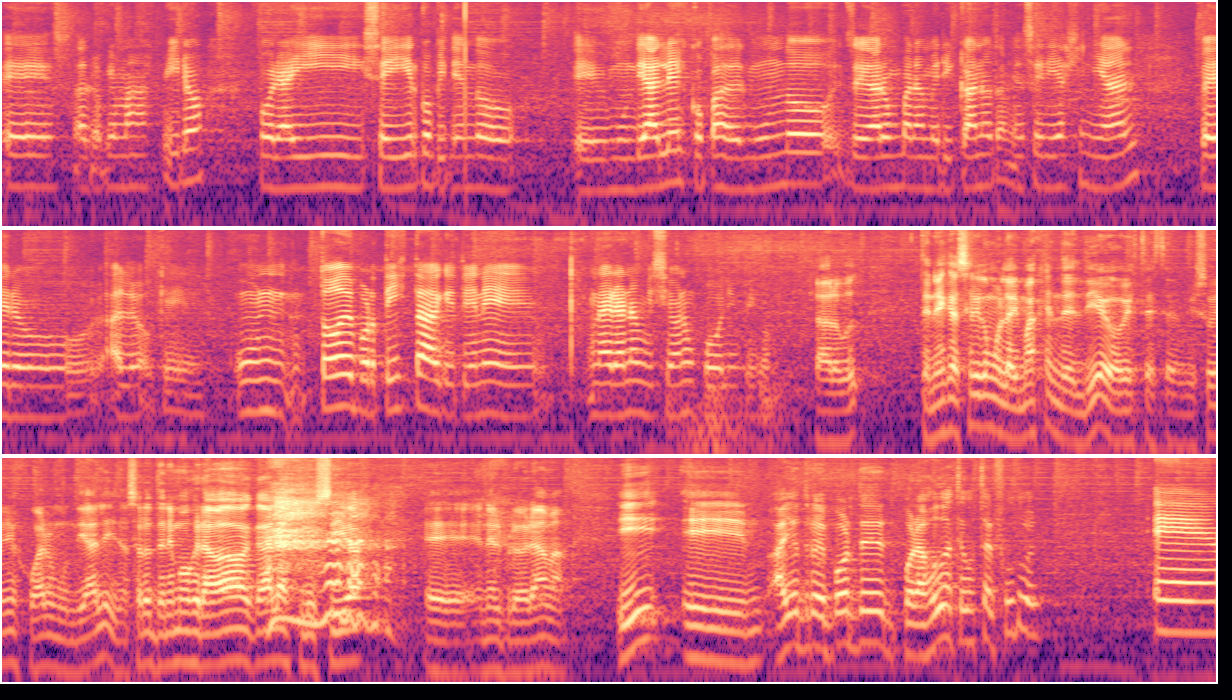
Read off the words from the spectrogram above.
Es a lo que más aspiro. Por ahí seguir compitiendo eh, mundiales, Copas del Mundo, llegar a un Panamericano también sería genial, pero a lo que un todo deportista que tiene una gran ambición, un Juego Olímpico. Claro, tenés que hacer como la imagen del Diego, ¿viste? Este, mi sueño es jugar un mundial y nosotros tenemos grabado acá la exclusiva eh, en el programa. ¿Y eh, hay otro deporte, por las dudas, te gusta el fútbol? Eh,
